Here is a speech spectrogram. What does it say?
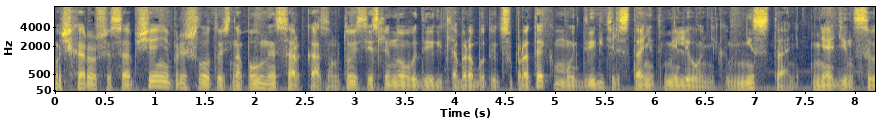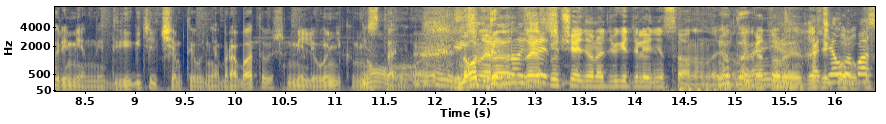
Очень хорошее сообщение пришло, то есть наполненное сарказм. То есть, если новый двигатель обработает супротеком, мой двигатель станет миллионником. Не станет. Ни один современный двигатель, чем ты его не обрабатываешь, миллионником не Ну, станет. э, Но Ну, наверное, ну, за здесь- исключением на двигателей Nissan, наверное, да. которые до сих Хотел пор у нас.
